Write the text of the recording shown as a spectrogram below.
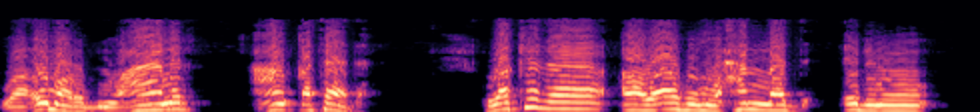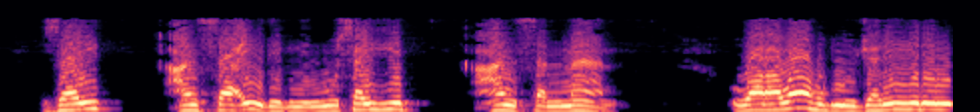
وعمر بن عامر عن قتادة. وكذا رواه محمد بن زيد عن سعيد بن المسيب عن سلمان. ورواه ابن جرير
